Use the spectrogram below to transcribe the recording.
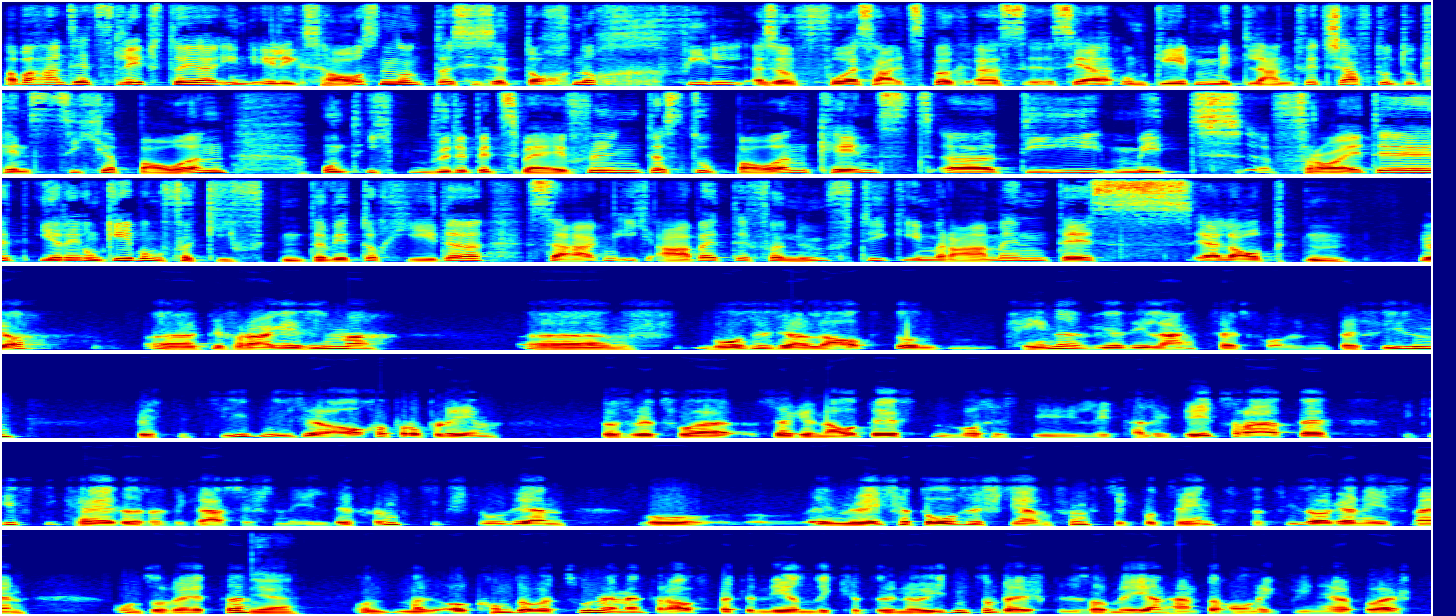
Aber Hans, jetzt lebst du ja in Elixhausen und das ist ja doch noch viel, also vor Salzburg äh, sehr umgeben mit Landwirtschaft und du kennst sicher Bauern und ich würde bezweifeln, dass du Bauern kennst, äh, die mit Freude ihre Umgebung vergiften. Da wird doch jeder sagen, ich arbeite vernünftig im Rahmen des Erlaubten. Ja, äh, die Frage ist immer, was ist erlaubt und kennen wir die Langzeitfolgen? Bei vielen Pestiziden ist ja auch ein Problem, dass wir zwar sehr genau testen, was ist die Letalitätsrate, die Giftigkeit, also die klassischen LD50-Studien, wo in welcher Dosis sterben 50 Prozent der Zielorganismen und so weiter. Ja. Und man kommt aber zunehmend drauf, bei den Neonicotinoiden zum Beispiel, das haben wir eh anhand der Honigbiene erforscht,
